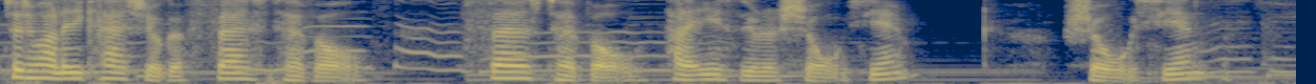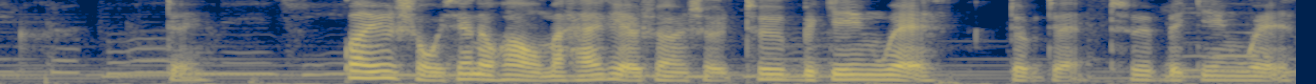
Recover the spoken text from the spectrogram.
这句话的一开始有个 festival，festival 它的意思就是首先，首先，对。关于首先的话，我们还可以说的是 to begin with，对不对？To begin with，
